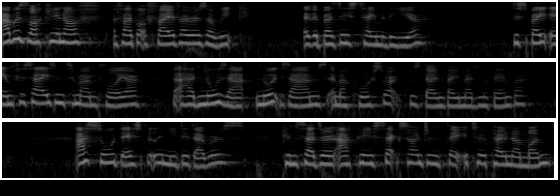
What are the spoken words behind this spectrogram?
I was lucky enough if I got five hours a week at the busiest time of the year, despite emphasising to my employer that I had no, no exams and my coursework was done by mid November. I so desperately needed hours, considering I pay £632 a month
